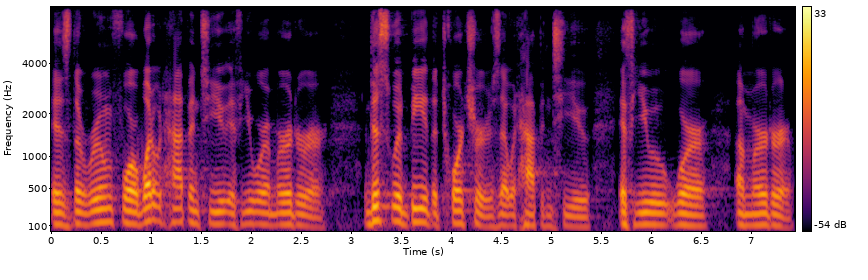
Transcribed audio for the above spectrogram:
is the room for what would happen to you if you were a murderer. This would be the tortures that would happen to you if you were a murderer.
